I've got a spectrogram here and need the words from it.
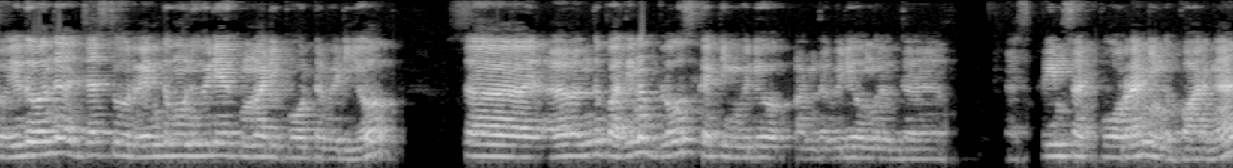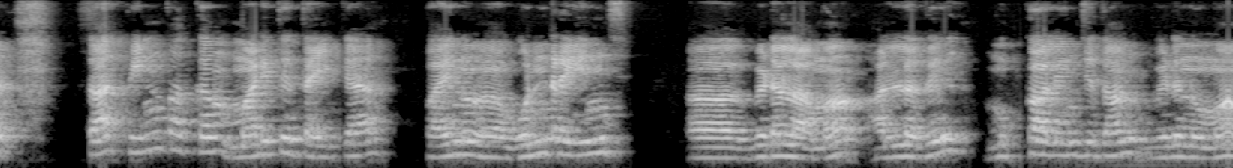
ஸோ இது வந்து ஜஸ்ட் ஒரு ரெண்டு மூணு வீடியோக்கு முன்னாடி போட்ட வீடியோ ஸோ அது வந்து பார்த்தீங்கன்னா ப்ளவுஸ் கட்டிங் வீடியோ அந்த வீடியோ உங்களுக்கு ஸ்க்ரீன்ஷாட் போடுறேன் நீங்கள் பாருங்கள் சார் பின்பக்கம் மடித்து தைக்க பதினொ ஒன்றரை இன்ச் விடலாமா? அல்லது முக்கால் இன்ச்சு தான் விடணுமா?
